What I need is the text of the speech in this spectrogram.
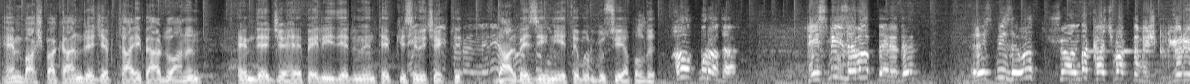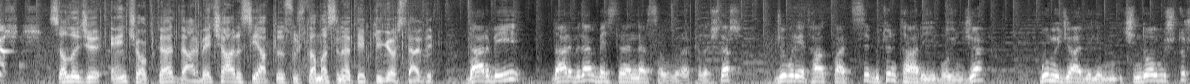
hem Başbakan Recep Tayyip Erdoğan'ın hem de CHP liderinin tepkisini çekti. Darbe zihniyeti vurgusu yapıldı. Halk burada. Resmi zevat nerede? Resmi zevat şu anda kaçmakla meşgul görüyorsunuz. Salıcı en çok da darbe çağrısı yaptığı suçlamasına tepki gösterdi. Darbeyi darbeden beslenenler savunur arkadaşlar. Cumhuriyet Halk Partisi bütün tarihi boyunca bu mücadelenin içinde olmuştur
